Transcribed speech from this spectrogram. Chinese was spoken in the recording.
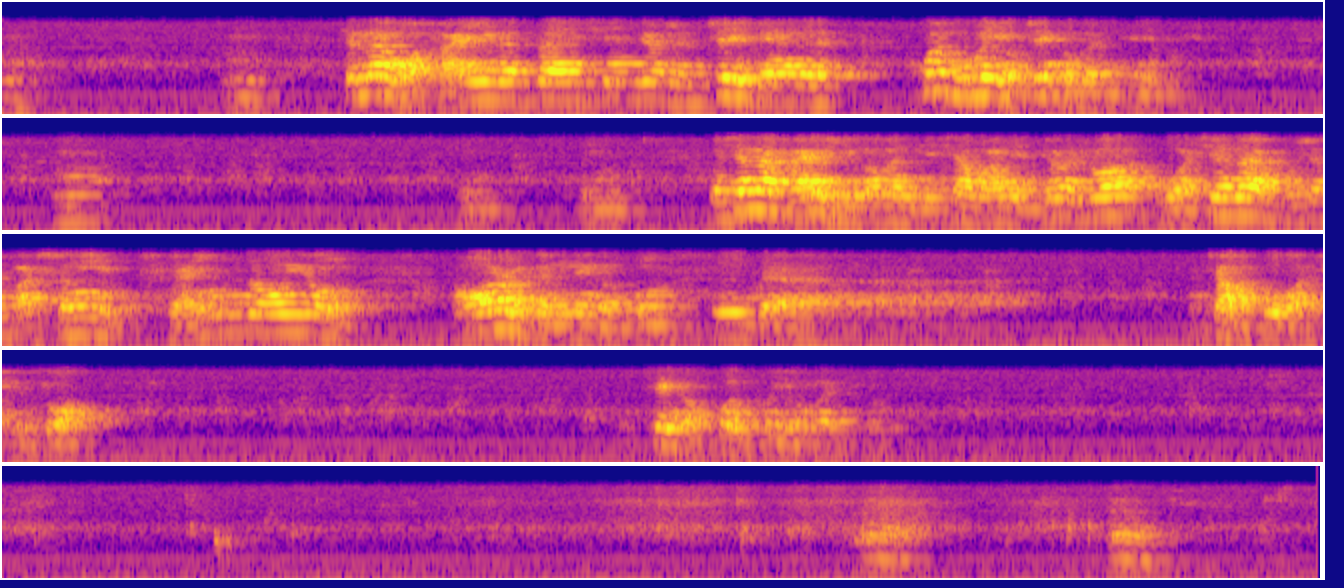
嗯嗯，现在我还一个担心就是这边的会不会有这个问题？嗯嗯嗯我现在还有一个问题，下滑点就是说我现在不是把生意全都用 Oregon 那个公司的账户啊去做这个会不会有问题 uh, uh,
